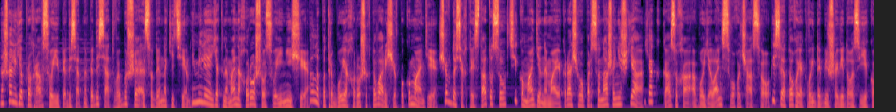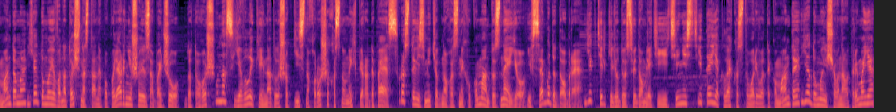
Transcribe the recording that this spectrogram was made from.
На жаль, я програв свої 50 на 50, вибивши S1 на Кіцін. Емілія, як на мене, хороша у своїй ніші, але потребує хороших товаришів по команді. Щоб досягти статусу, в цій команді немає кращого персонажа, ніж я, як Казуха або Єлань свого часу. Після того, як вийде більше відео з її командами, я думаю, вона точно стане популярнішою за Байджу. До того ж, у нас є великий надлишок дійсно хороших основних піро ДПС. Просто візьміть одного з них у команду з нею, і все буде добре. Як тільки люди усвідомлять її цінність і те, як легко створювати команди, я думаю, що вона отримає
